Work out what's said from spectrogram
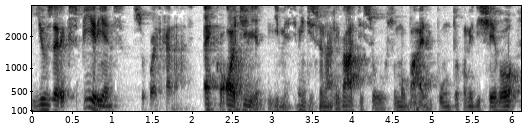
user experience su quel canale. Ecco, oggi gli, investimenti sono arrivati su, su, mobile, appunto, come dicevo,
